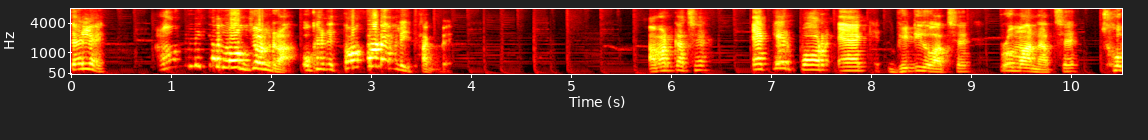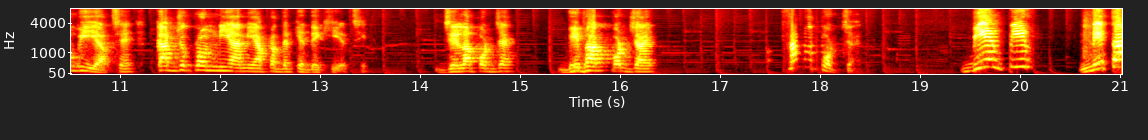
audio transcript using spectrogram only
তাহলে আওয়ামী লীগের লোকজনরা ওখানে কমফোর্টেবলি থাকবে। আমার কাছে একের পর এক ভিডিও আছে, প্রমাণ আছে, ছবি আছে, কার্যক্রম নিয়ে আমি আপনাদেরকে দেখিয়েছি। জেলা পর্যায়ে বিভাগ পর্যায়ে, থানা পর্যায়ে। বিএনপির নেতা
